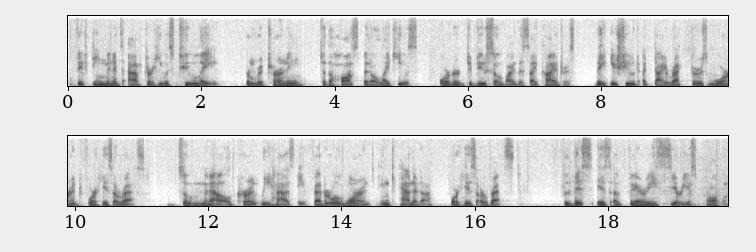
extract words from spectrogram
Fifteen minutes after he was too late from returning to the hospital, like he was ordered to do so by the psychiatrist, they issued a director's warrant for his arrest. So Mel currently has a federal warrant in Canada for his arrest. So this is a very serious problem.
